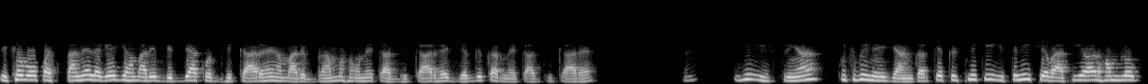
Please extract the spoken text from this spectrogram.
पीछे वो पछताने लगे कि हमारी विद्या को अधिकार है, हमारे ब्राह्मण होने का अधिकार है, यज्ञ करने का अधिकार है। ये स्त्रियाँ कुछ भी नहीं जान करके कृष्ण की इतनी सेवा की और हम लोग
